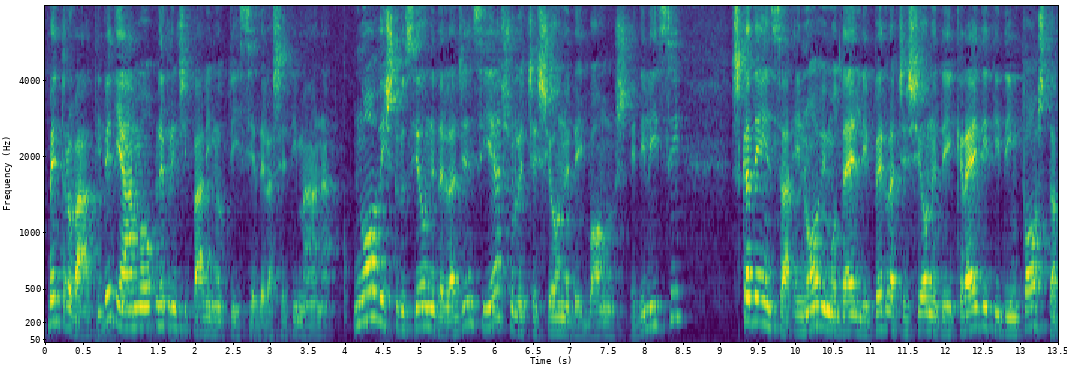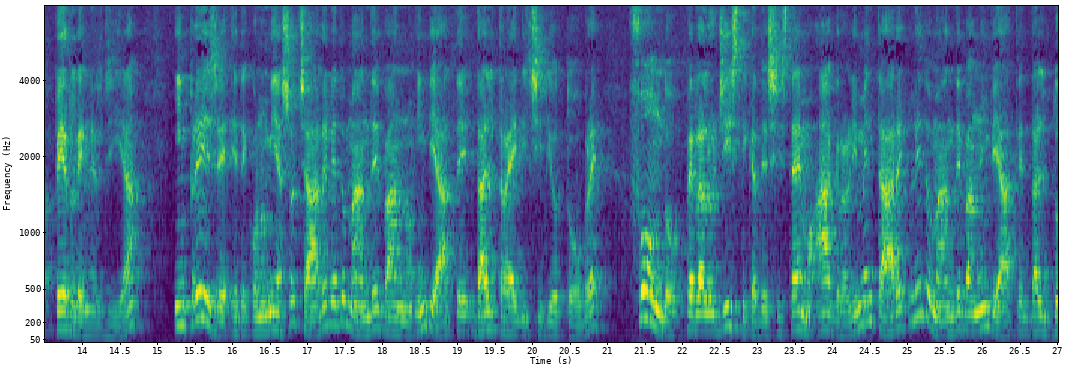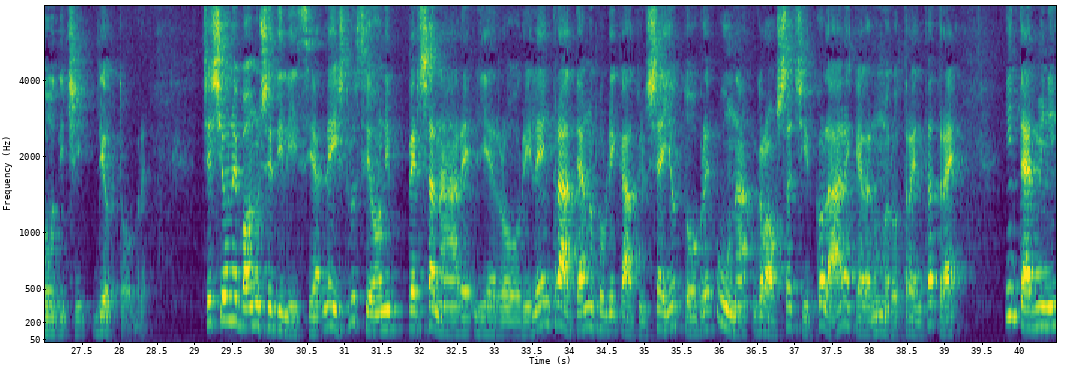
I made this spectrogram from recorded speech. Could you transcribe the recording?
Bentrovati, vediamo le principali notizie della settimana. Nuove istruzioni dell'Agenzia sulle cessione dei bonus edilizi, scadenza e nuovi modelli per la cessione dei crediti d'imposta per l'energia, imprese ed economia sociale, le domande vanno inviate dal 13 di ottobre, fondo per la logistica del sistema agroalimentare, le domande vanno inviate dal 12 di ottobre. Cessione bonus edilizia, le istruzioni per sanare gli errori. Le entrate hanno pubblicato il 6 ottobre una grossa circolare, che è la numero 33, in,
